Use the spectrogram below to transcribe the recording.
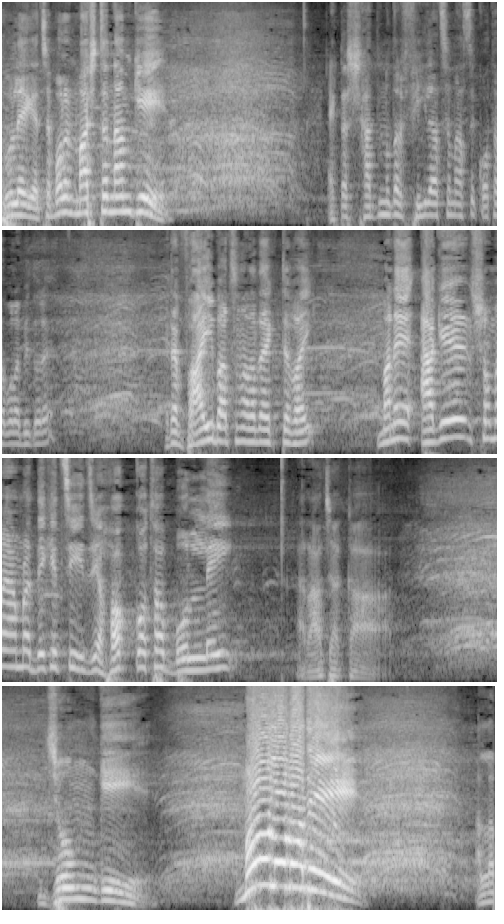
ভুলে গেছে, বলেন মাস্টার নাম কি? একটা স্বাধীনতার ফিল আছে না আছে কথা বলার ভিতরে? এটা ভাইব আছে না দাদা একটা ভাই? মানে আগের সময় আমরা দেখেছি যে হক কথা বললেই রাজাকার জঙ্গি? মৌলবাদী? আল্লাহ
